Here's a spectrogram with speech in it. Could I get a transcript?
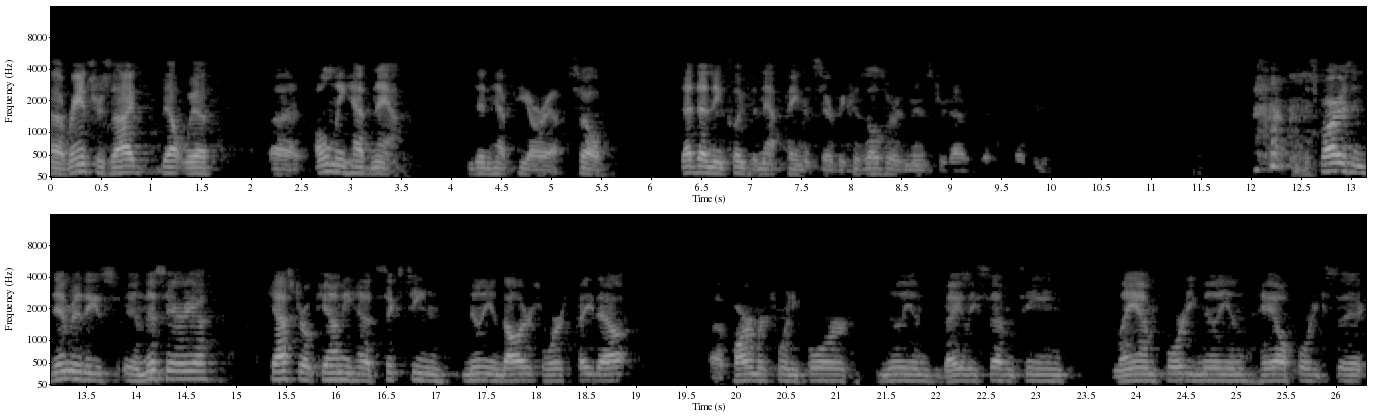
uh, ranchers I dealt with uh, only had NAP, didn't have PRF. So that doesn't include the NAP payments there because those are administered out of the as far as indemnities in this area, Castro County had $16 million worth paid out. Uh, Parmer 24 million, Bailey 17, Lamb 40 million, Hale 46,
